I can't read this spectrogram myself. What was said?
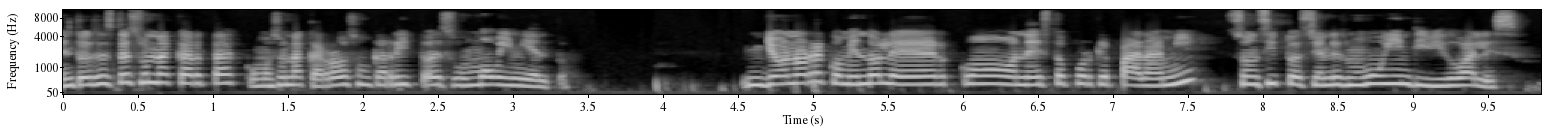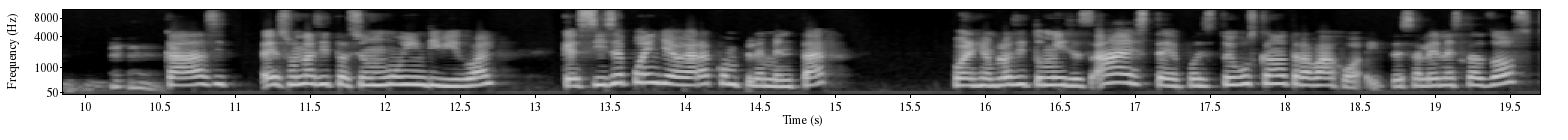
Entonces, esta es una carta, como es una carroza, un carrito, es un movimiento. Yo no recomiendo leer con esto porque para mí son situaciones muy individuales. Cada es una situación muy individual que sí se pueden llegar a complementar. Por ejemplo, si tú me dices, ah, este, pues estoy buscando trabajo y te salen estas dos,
